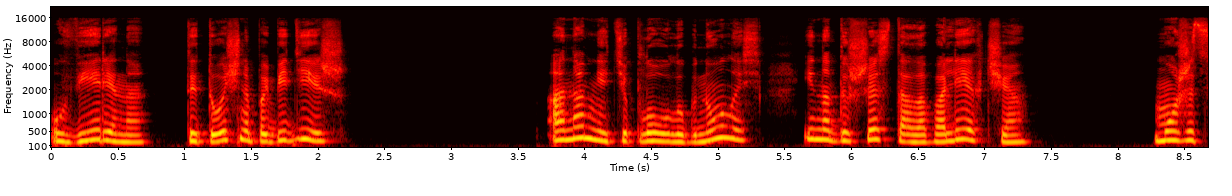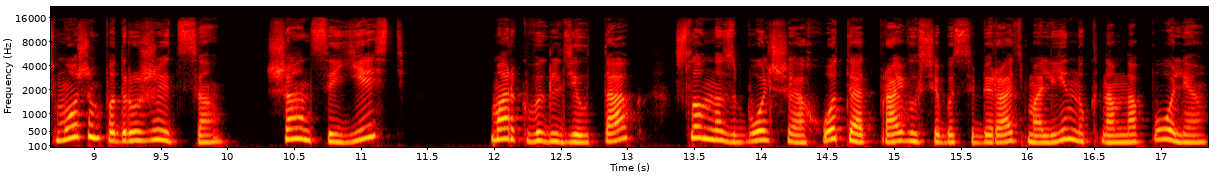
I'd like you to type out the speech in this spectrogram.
Уверена, ты точно победишь». Она мне тепло улыбнулась, и на душе стало полегче. «Может, сможем подружиться?» Шансы есть?» Марк выглядел так, словно с большей охотой отправился бы собирать малину к нам на поле.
